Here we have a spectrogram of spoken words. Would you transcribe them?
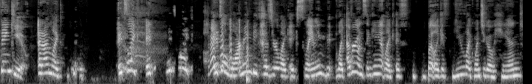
thank you. And I'm like it's like it, it's like it's alarming because you're like exclaiming like everyone's thinking it like if but like if you like went to go hand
